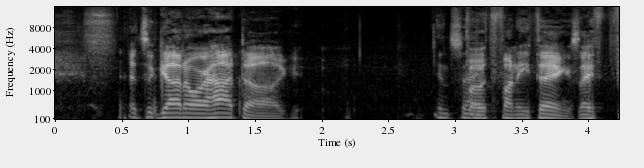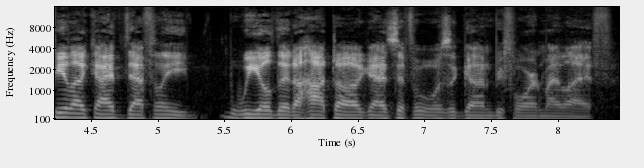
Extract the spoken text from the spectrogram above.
it's a gun or a hot dog. insane. Both funny things. I feel like I've definitely wielded a hot dog as if it was a gun before in my life.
